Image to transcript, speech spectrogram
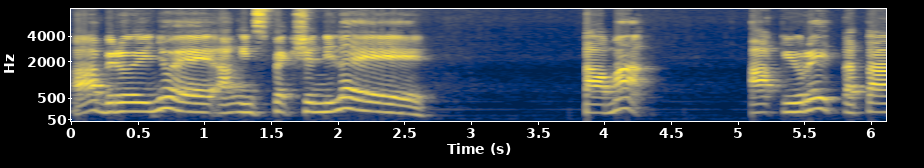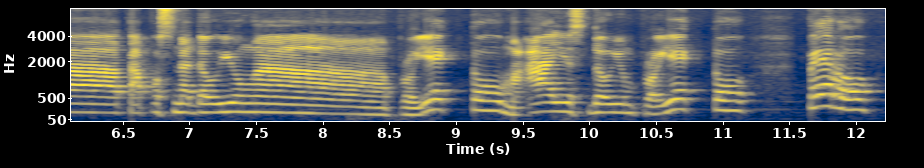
Ah, biruin nyo eh, ang inspection nila eh tama, accurate at ah, tapos na daw yung ah, proyekto, maayos daw yung proyekto. Pero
